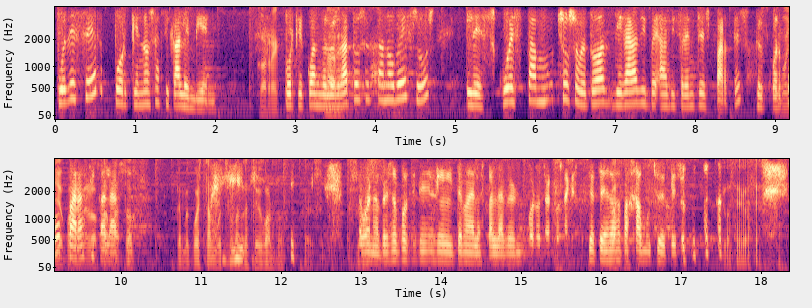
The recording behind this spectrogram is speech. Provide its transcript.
Puede ser porque no se acicalen bien. Correcto. Porque cuando los gatos están obesos, les cuesta mucho, sobre todo, llegar a, di- a diferentes partes del cuerpo para acicalarse. que me cuesta mucho cuando estoy gordo. Pues, bueno, pero eso es porque tienes el tema de la espalda, pero no por otra cosa, que te has bajado mucho de peso. Gracias, gracias.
